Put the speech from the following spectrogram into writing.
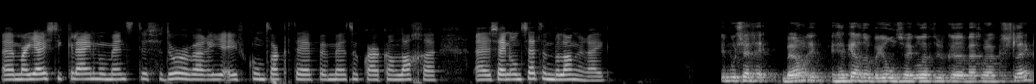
maar juist die kleine momenten tussendoor waarin je even contact hebt en met elkaar kan lachen, zijn ontzettend belangrijk. Ik moet zeggen, ik herken het ook bij ons. Ik wil natuurlijk, wij gebruiken Slack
